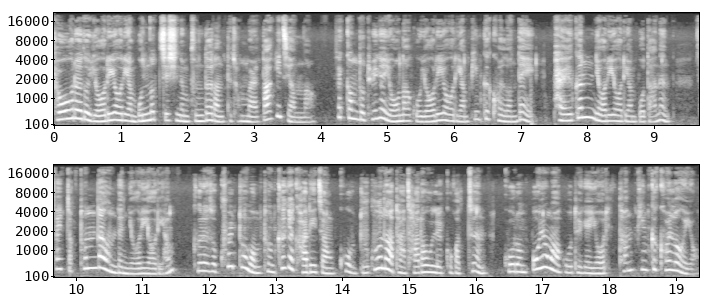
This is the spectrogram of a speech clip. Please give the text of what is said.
겨울에도 여리여리한 못 놓치시는 분들한테 정말 딱이지 않나. 색감도 되게 연하고 여리여리한 핑크 컬러인데 밝은 여리여리함보다는 살짝 톤 다운된 여리여리함? 그래서 쿨톤, 웜톤 크게 가리지 않고 누구나 다 잘 어울릴 것 같은 그런 뽀용하고 되게 여릿한 핑크 컬러예요.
